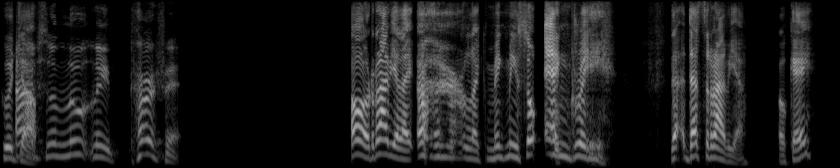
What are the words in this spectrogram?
Good job. Absolutely perfect. Oh, rabia, like, "Ugh," like make me so angry. That, that's rabia. Okay.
